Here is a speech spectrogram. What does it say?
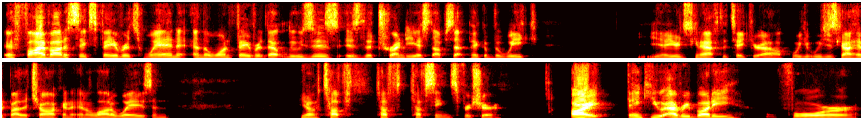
if five out of six favorites win and the one favorite that loses is the trendiest upset pick of the week, you know, you're just gonna have to take your L. We we just got hit by the chalk in, in a lot of ways, and you know, tough, tough, tough scenes for sure. All right. Thank you, everybody, for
